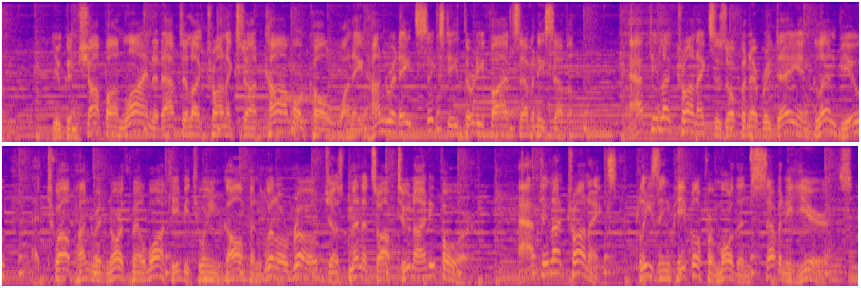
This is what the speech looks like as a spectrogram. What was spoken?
You can shop online at aptelectronics.com or call 1 800 860 3577. Apt Electronics is open every day in Glenview at 1200 North Milwaukee between Golf and Willow Road, just minutes off 294. Apt Electronics, pleasing people for more than 70 years.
